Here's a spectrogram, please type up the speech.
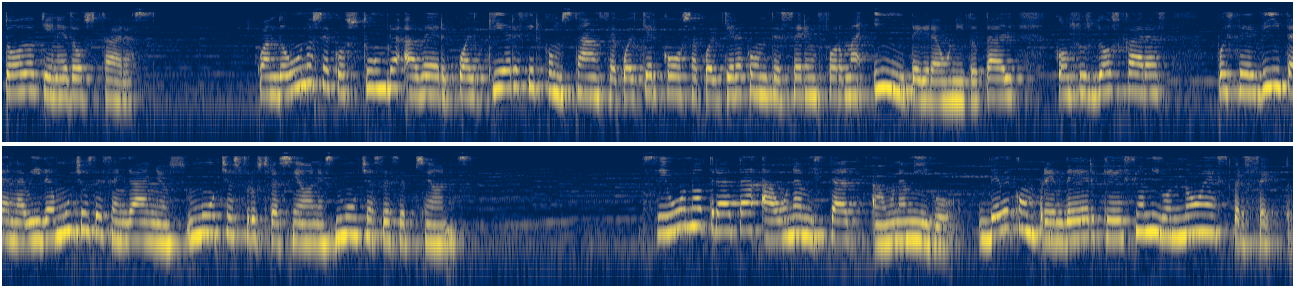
Todo tiene dos caras. Cuando uno se acostumbra a ver cualquier circunstancia, cualquier cosa, cualquier acontecer en forma íntegra, unitotal, con sus dos caras, pues se evita en la vida muchos desengaños, muchas frustraciones, muchas decepciones. Si uno trata a una amistad, a un amigo, debe comprender que ese amigo no es perfecto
